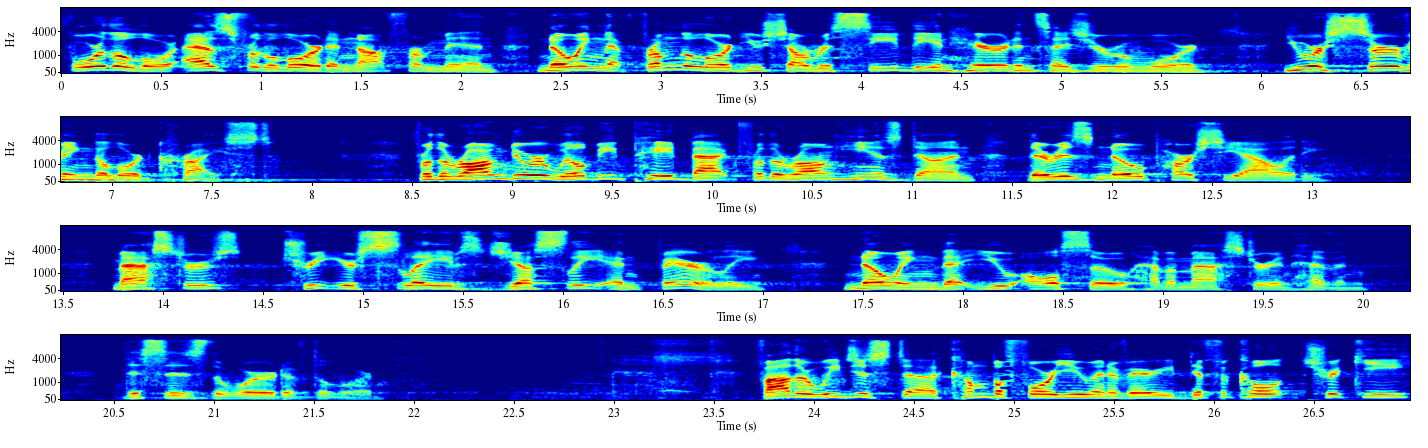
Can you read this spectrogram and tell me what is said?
for the Lord, as for the Lord and not for men, knowing that from the Lord you shall receive the inheritance as your reward. You are serving the Lord Christ. For the wrongdoer will be paid back for the wrong he has done. There is no partiality. Masters, treat your slaves justly and fairly, knowing that you also have a master in heaven. This is the word of the Lord. Father, we just uh, come before you in a very difficult, tricky,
